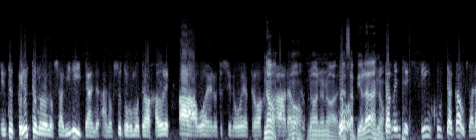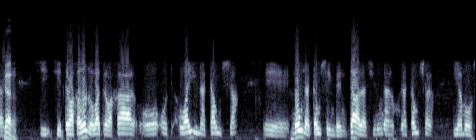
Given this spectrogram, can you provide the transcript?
Entonces, pero esto no nos habilita a nosotros como trabajadores, ah, bueno, entonces no voy a trabajar. No, ah, no, bueno. no, no, no. No, Las apioladas no. Justamente sin justa causa. Ahora, Claro. si, si el trabajador no va a trabajar o, o- o hay una causa, eh, no una causa inventada, sino una, una causa, digamos,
